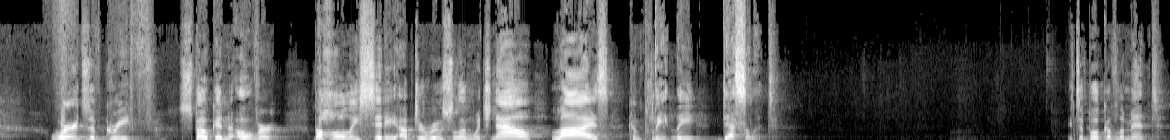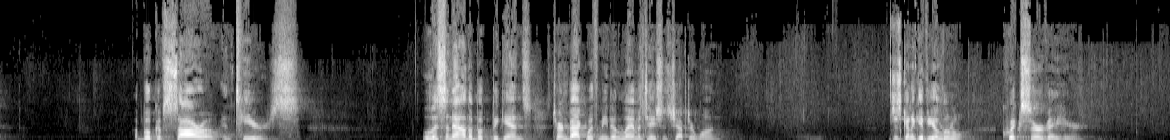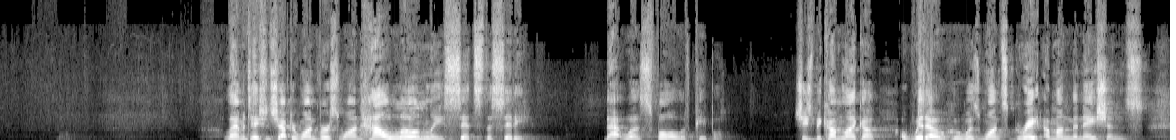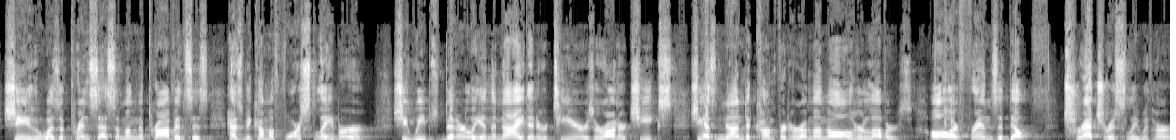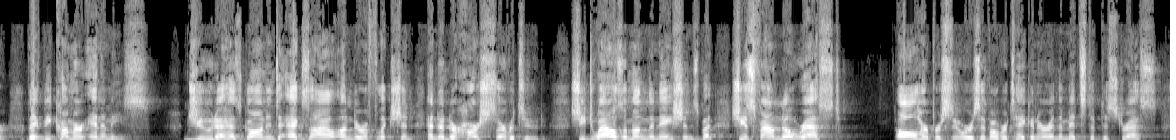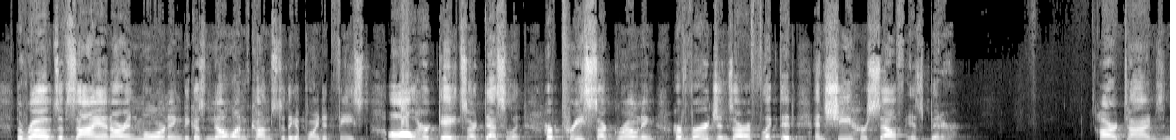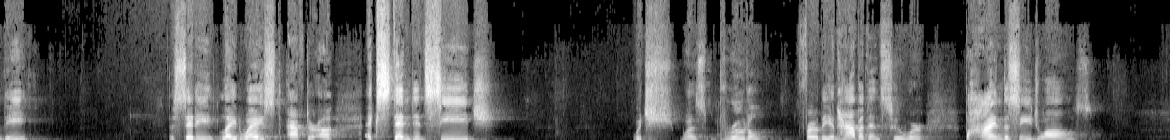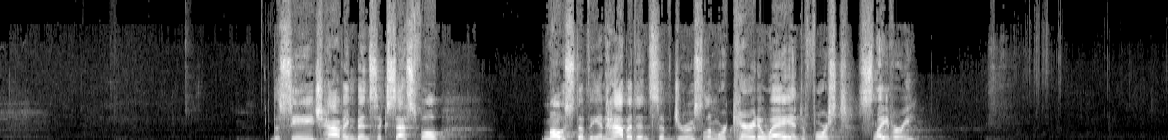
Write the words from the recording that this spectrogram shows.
words of grief spoken over the holy city of Jerusalem, which now lies completely desolate. It's a book of lament, a book of sorrow and tears. Listen to how the book begins. Turn back with me to Lamentations chapter 1. Just going to give you a little quick survey here. Lamentations chapter 1, verse 1 How lonely sits the city that was full of people. She's become like a a widow who was once great among the nations. She who was a princess among the provinces has become a forced laborer. She weeps bitterly in the night, and her tears are on her cheeks. She has none to comfort her among all her lovers. All her friends have dealt treacherously with her, they've become her enemies. Judah has gone into exile under affliction and under harsh servitude. She dwells among the nations, but she has found no rest. All her pursuers have overtaken her in the midst of distress. The roads of Zion are in mourning because no one comes to the appointed feast. All her gates are desolate. Her priests are groaning. Her virgins are afflicted, and she herself is bitter. Hard times indeed. The city laid waste after a extended siege, which was brutal for the inhabitants who were behind the siege walls. The siege having been successful, most of the inhabitants of Jerusalem were carried away into forced slavery.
